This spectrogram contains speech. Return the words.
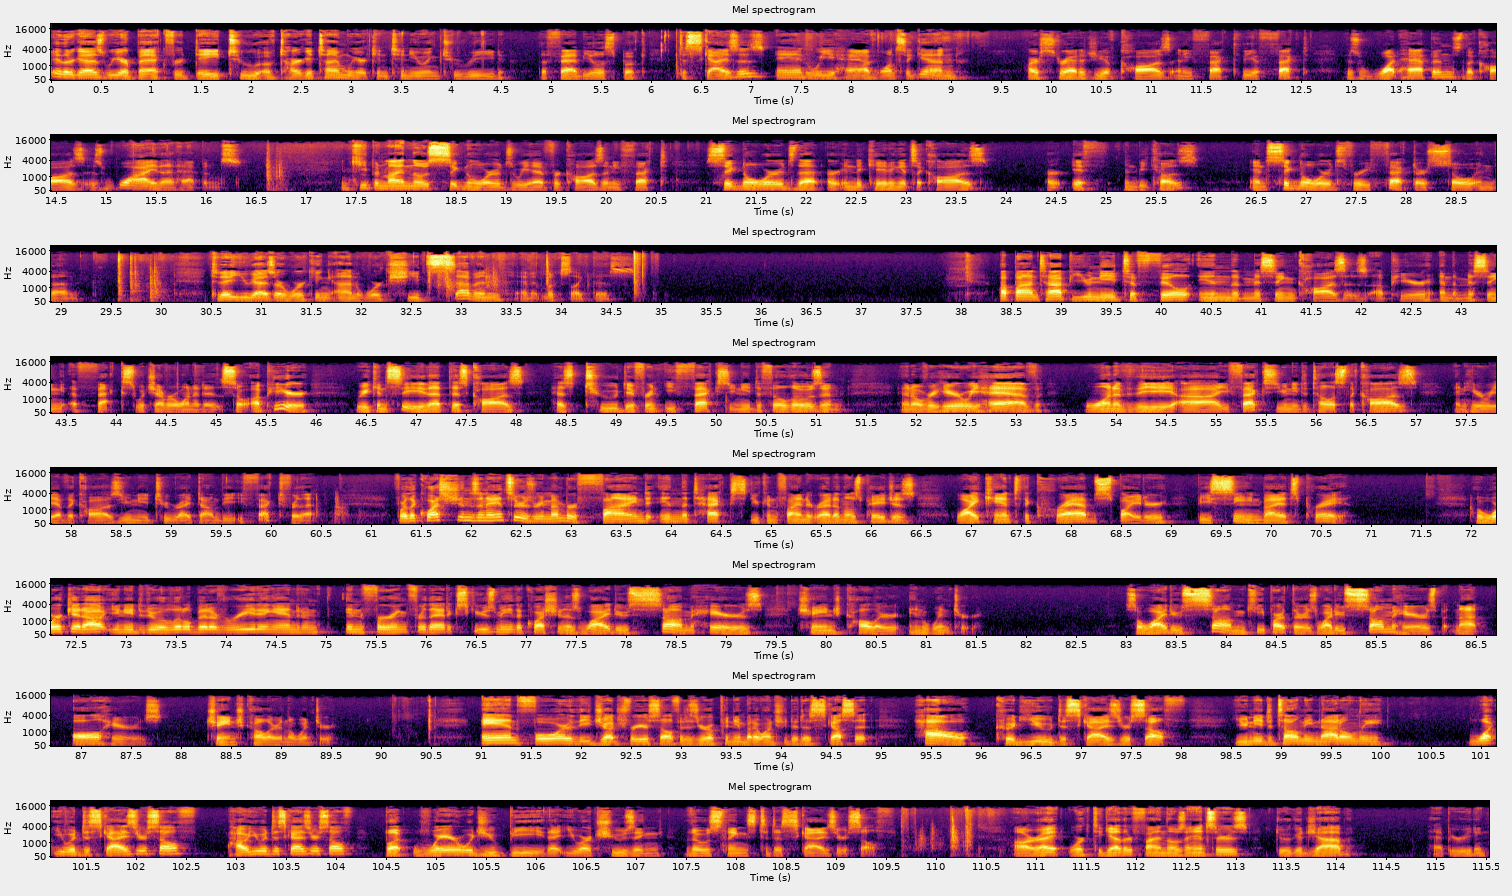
Hey there, guys. We are back for day two of Target Time. We are continuing to read the fabulous book Disguises, and we have once again our strategy of cause and effect. The effect is what happens, the cause is why that happens. And keep in mind those signal words we have for cause and effect. Signal words that are indicating it's a cause are if and because, and signal words for effect are so and then. Today you guys are working on worksheet 7 and it looks like this. Up on top you need to fill in the missing causes up here and the missing effects, whichever one it is. So up here we can see that this cause has two different effects. You need to fill those in. And over here we have one of the uh, effects. You need to tell us the cause and here we have the cause. You need to write down the effect for that. For the questions and answers, remember, find in the text. You can find it right on those pages. Why can't the crab spider be seen by its prey? To work it out, you need to do a little bit of reading and inferring for that, excuse me. The question is, why do some hares change color in winter? So why do some, key part there is, why do some hares, but not all hares change color in the winter. And for the judge for yourself, it is your opinion, but I want you to discuss it. How could you disguise yourself? You need to tell me not only what you would disguise yourself, how you would disguise yourself, but where would you be that you are choosing those things to disguise yourself? All right, work together, find those answers, do a good job. Happy reading.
